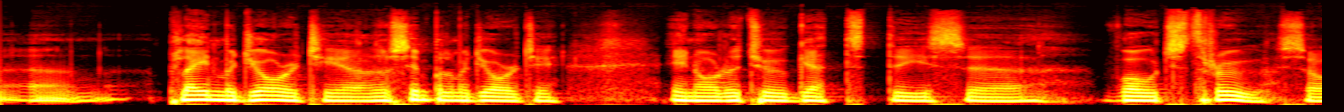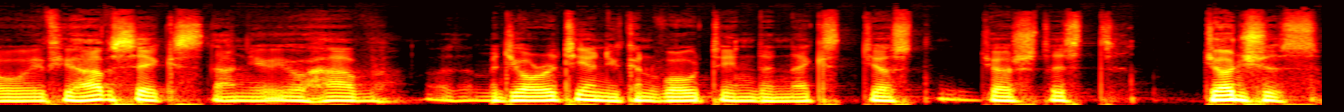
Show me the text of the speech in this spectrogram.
uh, plain majority, a simple majority, in order to get these uh, votes through. So, if you have six, then you, you have a majority and you can vote in the next just justice judges.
